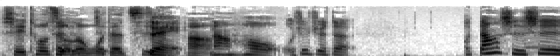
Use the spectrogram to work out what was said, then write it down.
谁偷走了我的字？对，啊，然后我就觉得，我当时是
